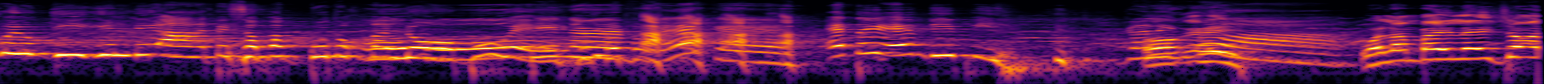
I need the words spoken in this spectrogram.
ko yung gigil ni ate sa pagputok ng lobo eh. Tinervek eh. Ito yung MVP. Galing Okay. mo ah. Walang violation,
